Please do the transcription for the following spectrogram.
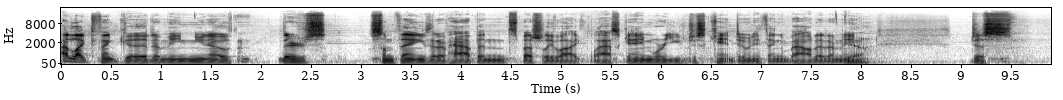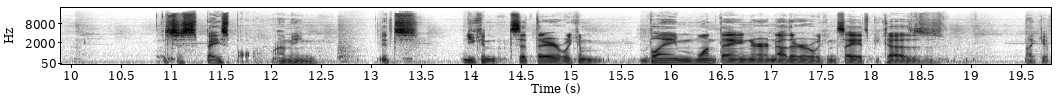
I'd like to think good. I mean, you know, there's some things that have happened, especially like last game, where you just can't do anything about it. I mean, Yeah. just it's just baseball. I mean, it's you can sit there, we can blame one thing or another. We can say it's because, like, if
